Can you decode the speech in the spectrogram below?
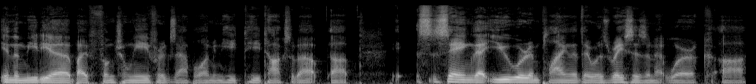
in the media by Feng Chongyi, for example. I mean, he he talks about uh, saying that you were implying that there was racism at work. Uh,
